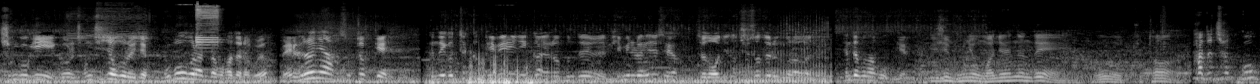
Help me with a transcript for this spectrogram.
중국이 그걸 정치적으로 이제 보복을 한다고 하더라고요. 왜 그러냐? 속 좁게. 근데 이거 특급 비밀이니까 여러분들 비밀로 해주세요. 저도 어디서 주워 들은 거라가지고 핸드폰 하고 올게요. 유심 등록 완전 했는데 오 좋다. 카드 찾고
